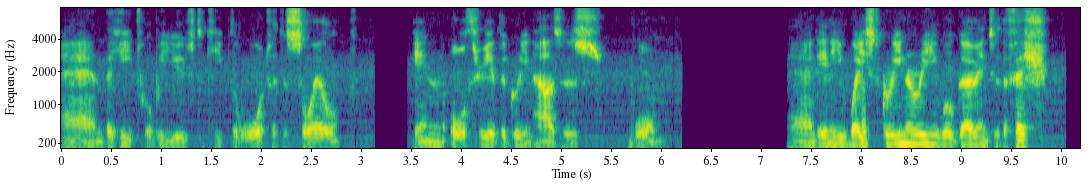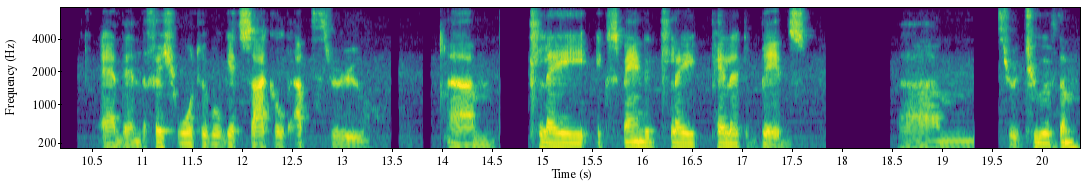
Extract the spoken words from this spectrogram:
and the heat will be used to keep the water, the soil in all three of the greenhouses warm. And any waste greenery will go into the fish, and then the fish water will get cycled up through um, clay, expanded clay pellet beds um, through two of them.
